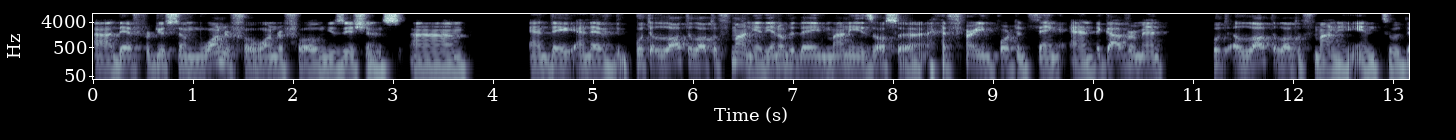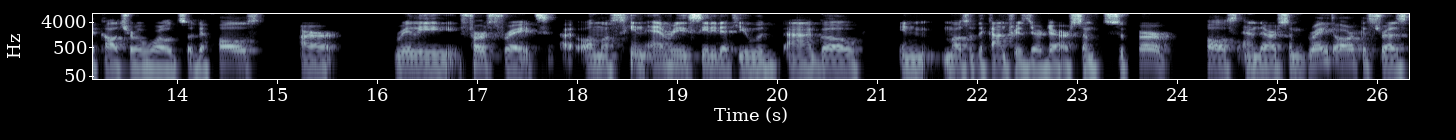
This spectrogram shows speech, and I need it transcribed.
uh, they have produced some wonderful, wonderful musicians. Um, and they and they've put a lot, a lot of money. At the end of the day, money is also a very important thing, and the government put a lot, a lot of money into the cultural world. So the halls are really first rate. Uh, almost in every city that you would uh, go in most of the countries, there there are some superb halls, and there are some great orchestras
